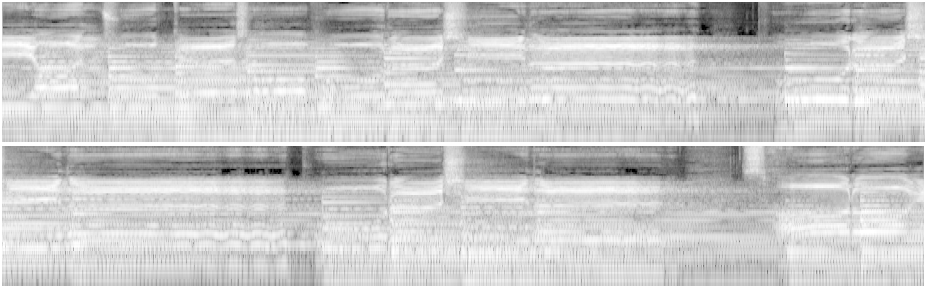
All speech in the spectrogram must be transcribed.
자비한 주께서 부르시네. 사랑의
